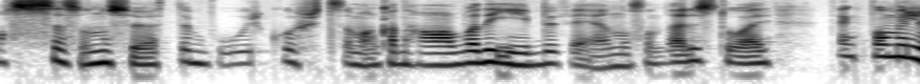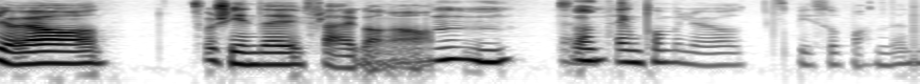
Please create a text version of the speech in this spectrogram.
masse sånne søte bordkort som man kan ha både i buffeen og sånn, der det står 'tenk på miljøet og forsyn deg flere ganger'. Mm, sant. Tenk på miljøet og spis opp maten din.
